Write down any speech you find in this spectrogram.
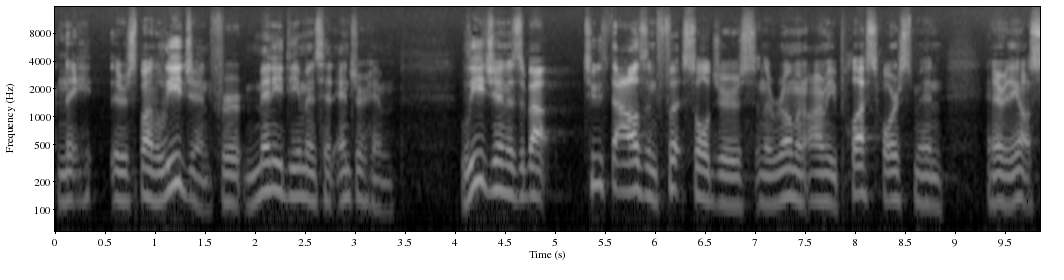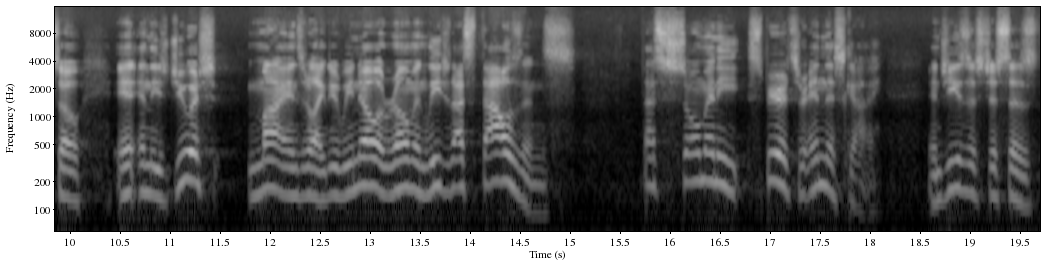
And they, they respond, Legion, for many demons had entered him. Legion is about 2,000 foot soldiers in the Roman army, plus horsemen and everything else. So, in, in these Jewish minds, they're like, dude, we know a Roman legion, that's thousands. That's so many spirits are in this guy. And Jesus just says,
